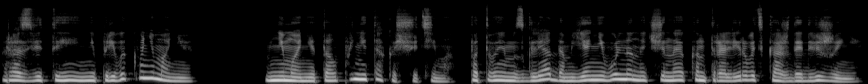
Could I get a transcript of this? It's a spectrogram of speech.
«Разве ты не привык к вниманию?» Внимание толпы не так ощутимо. По твоим взглядам я невольно начинаю контролировать каждое движение.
